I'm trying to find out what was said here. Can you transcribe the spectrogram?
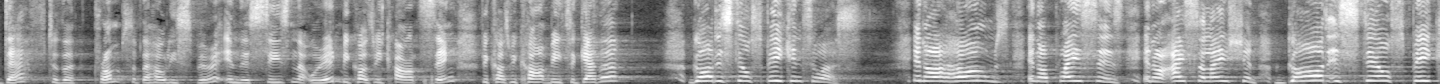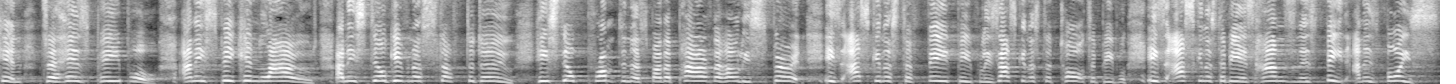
deaf to the prompts of the Holy Spirit in this season that we're in because we can't sing, because we can't be together? God is still speaking to us. In our homes, in our places, in our isolation, God is still speaking to his people. And he's speaking loud. And he's still giving us stuff to do. He's still prompting us by the power of the Holy Spirit. He's asking us to feed people. He's asking us to talk to people. He's asking us to be his hands and his feet and his voice.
